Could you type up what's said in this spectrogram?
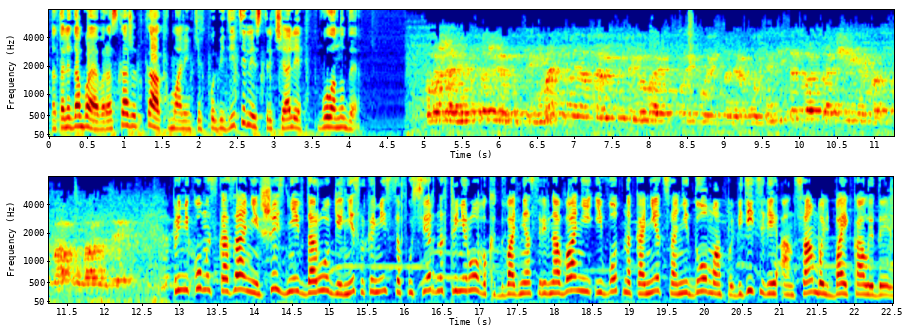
Наталья Домбаева расскажет, как маленьких победителей встречали в Улан-Удэ. Прямиком из Казани. Шесть дней в дороге, несколько месяцев усердных тренировок, два дня соревнований и вот, наконец, они дома. Победители ансамбль «Байкал и Дель».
